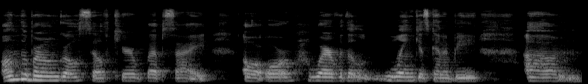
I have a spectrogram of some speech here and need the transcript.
on the Brown Girl Self Care website or, or wherever the link is going to be. Um,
